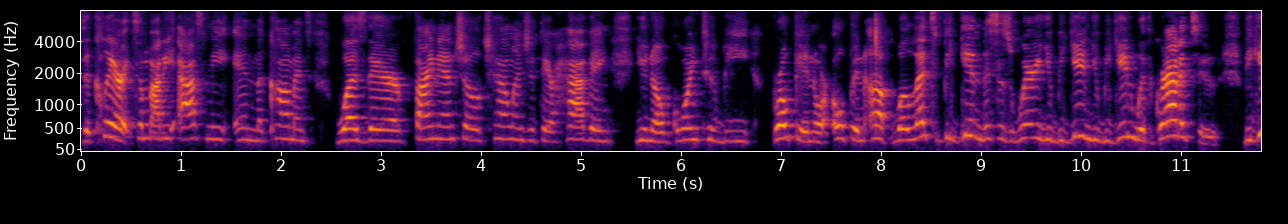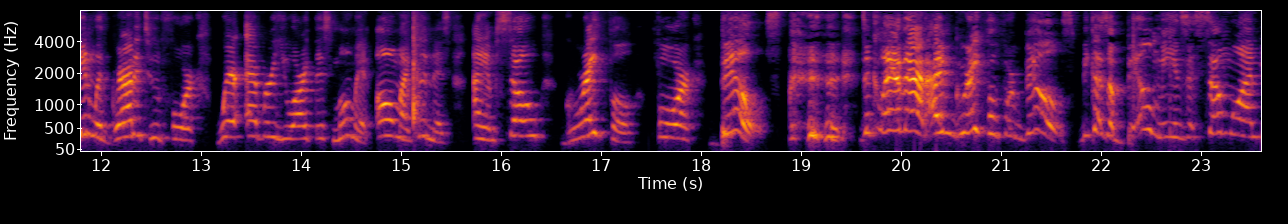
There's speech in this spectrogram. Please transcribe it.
Declare it. Somebody asked me in the comments, was their financial challenge that they're having, you know, going to be broken or open up? Well, let's begin. This is where you begin. You begin with gratitude. Begin with gratitude for wherever you are at this moment. Oh my goodness. I am so grateful for bills. Declare that. I'm grateful for bills because a bill means that someone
